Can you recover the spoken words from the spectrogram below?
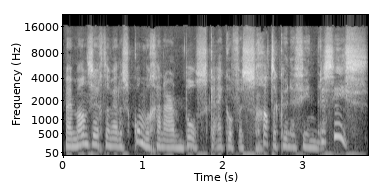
Mijn man zegt dan wel eens, kom we gaan naar het bos. Kijken of we schatten kunnen vinden. Precies.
